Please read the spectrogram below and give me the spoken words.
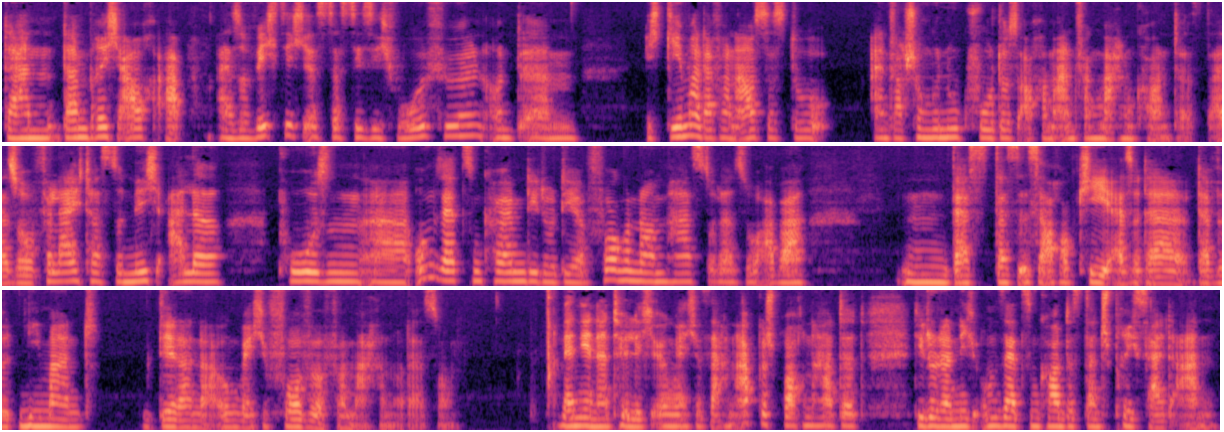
dann, dann brich auch ab. Also wichtig ist, dass die sich wohlfühlen und ähm, ich gehe mal davon aus, dass du einfach schon genug Fotos auch am Anfang machen konntest. Also vielleicht hast du nicht alle Posen äh, umsetzen können, die du dir vorgenommen hast oder so, aber das, das ist auch okay. Also da, da wird niemand dir dann da irgendwelche Vorwürfe machen oder so. Wenn ihr natürlich irgendwelche Sachen abgesprochen hattet, die du dann nicht umsetzen konntest, dann sprich's halt an.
